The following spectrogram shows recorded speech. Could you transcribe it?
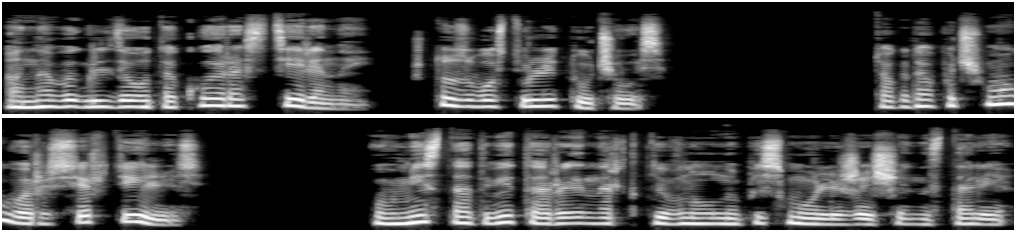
Она выглядела такой растерянной, что злость улетучилась. «Тогда почему вы рассердились?» Вместо ответа Рейнард кивнул на письмо, лежащее на столе.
